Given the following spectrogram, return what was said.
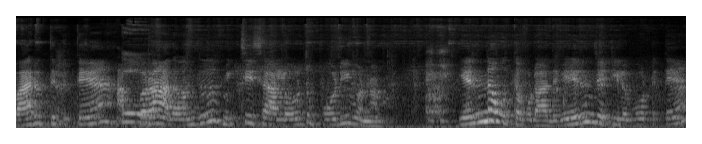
வறுத்துக்கிட்டேன் அப்புறம் அதை வந்து மிக்ஸி சாரில் போட்டு பொடி பண்ணணும். எண்ணெய் ஊற்றக்கூடாது வெறும் சட்டியில் போட்டுட்டேன்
